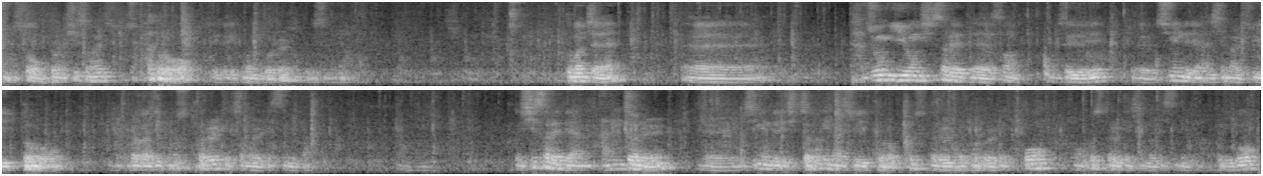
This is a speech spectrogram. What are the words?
축소 또는 취소할 수 하도록 저희들이 권고를 하고 있습니다. 두 번째, 에, 다중 이용 시설에 대해서 저희들이 그 시민들이 안심할 수 있도록 여러 가지 포스터를 개첨을 했습니다. 그 시설에 대한 안전을 네, 시민들이 직접 확인할 수 있도록 포스터를 배포를 했고 어, 포스터를 개첨을 했습니다. 그리고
